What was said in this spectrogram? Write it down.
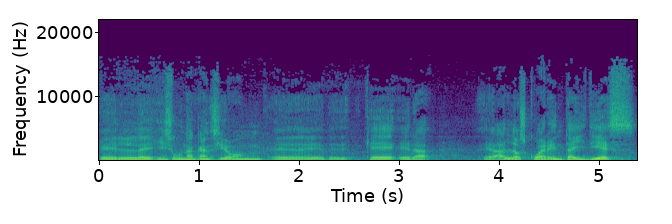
él hizo una canción eh, que era eh, a los 40 y 10.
